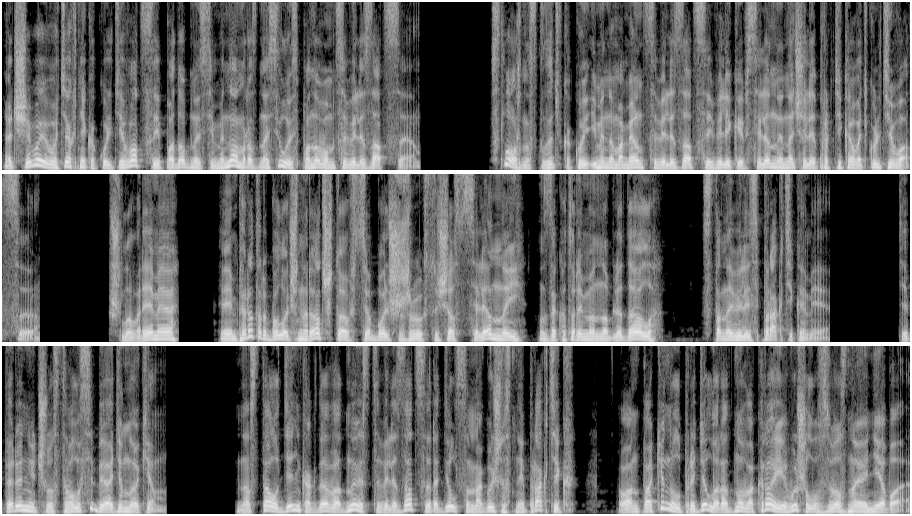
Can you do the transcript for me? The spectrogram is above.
отчего его техника культивации, подобно семенам, разносилась по новым цивилизациям. Сложно сказать, в какой именно момент цивилизации Великой Вселенной начали практиковать культивацию. Шло время, и император был очень рад, что все больше живых существ Вселенной, за которыми он наблюдал, становились практиками. Теперь он не чувствовал себя одиноким. Настал день, когда в одной из цивилизаций родился могущественный практик, он покинул пределы родного края и вышел в звездное небо.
